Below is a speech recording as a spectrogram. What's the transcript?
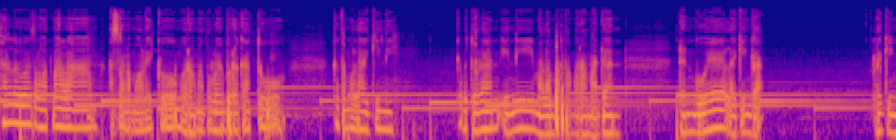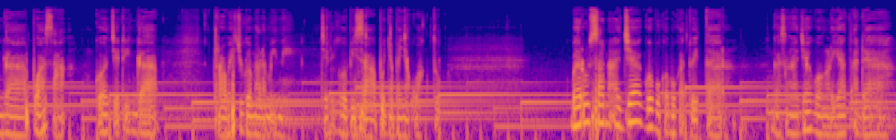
Halo, selamat malam. Assalamualaikum warahmatullahi wabarakatuh. Ketemu lagi nih. Kebetulan ini malam pertama Ramadan dan gue lagi nggak lagi nggak puasa. Gue jadi nggak terawih juga malam ini. Jadi gue bisa punya banyak waktu. Barusan aja gue buka-buka Twitter. Nggak sengaja gue ngeliat ada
